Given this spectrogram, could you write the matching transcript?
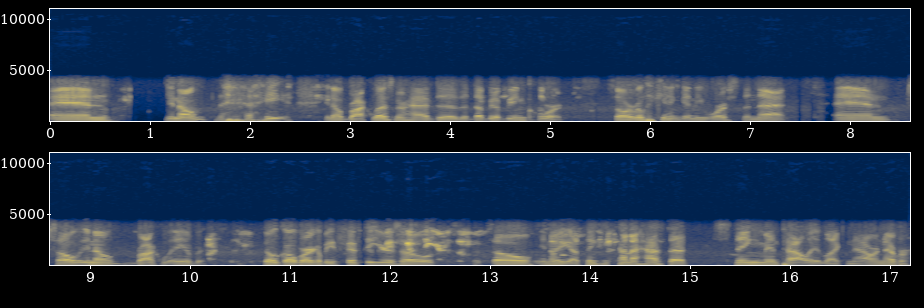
and you know he, you know, Brock Lesnar had the, the WWE in court, so it really can't get any worse than that. And so you know, Brock, uh, Bill Goldberg will be 50 years old, so you know, I think he kind of has that Sting mentality, like now or never.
